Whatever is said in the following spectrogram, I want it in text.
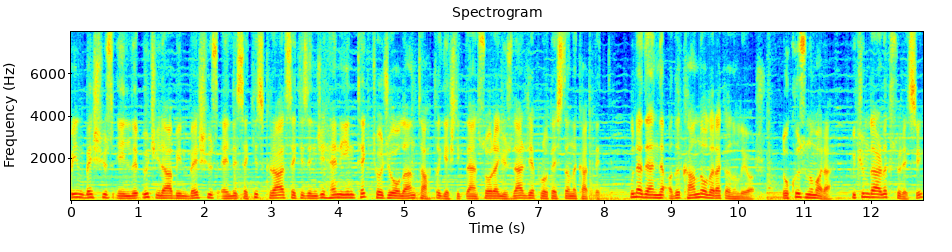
1553 ila 1558 Kral 8. Henry'in tek çocuğu olan tahtı geçtikten sonra yüzlerce protestanı katletti. Bu nedenle adı kanlı olarak anılıyor. 9 numara Hükümdarlık süresi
